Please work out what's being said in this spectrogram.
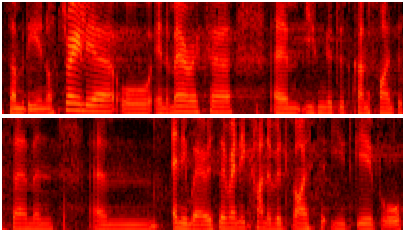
somebody in Australia or in America. Um, you can just kind of find a sermon um, anywhere. Is there any kind of advice that you'd give or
